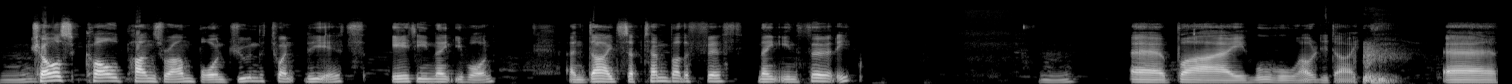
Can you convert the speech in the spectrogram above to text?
Mm. Charles Carl Panzram, born June the 28th, 1891, and died September the 5th, 1930, Mm. uh, by. Ooh, how did he die? uh,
